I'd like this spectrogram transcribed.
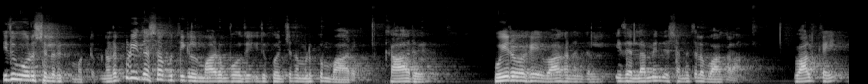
இது ஒரு சிலருக்கு மட்டும். நடக்கூடிய தசாபுத்திகள் மாறும்போது இது கொஞ்சம் நம்மளுக்கு மாறும். காரு உயர் வகை வாகனங்கள் இதெல்லாமே இந்த சமயத்தில் வாங்கலாம். வாழ்க்கை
